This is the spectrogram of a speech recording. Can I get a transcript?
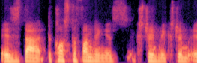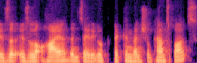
is that the cost of funding is extremely, extremely is a, is a lot higher than say the, the conventional counterparts,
